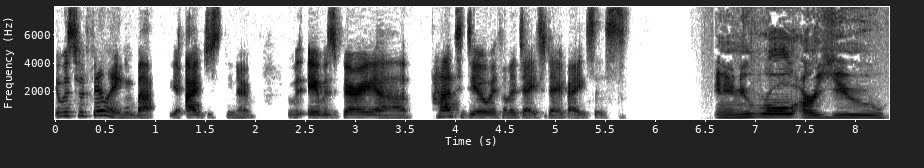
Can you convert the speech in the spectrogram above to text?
it was fulfilling, but I just, you know, it was very uh, hard to deal with on a day to day basis. In your new role, are you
